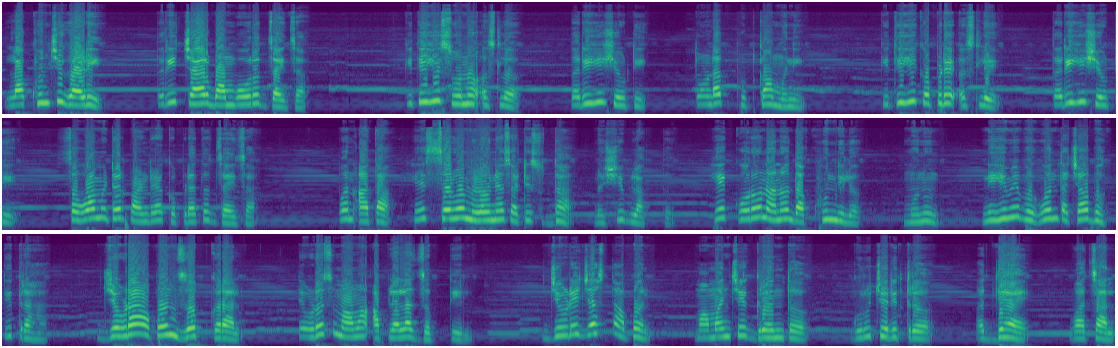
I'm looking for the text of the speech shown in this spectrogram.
लाखोंची गाडी तरी चार बांबूवरच जायचा. कितीही सोनं असलं तरीही शेवटी तोंडात फुटका मनी. कितीही कपडे असले तरीही शेवटी सव्वा मीटर पांढऱ्या कपड्यातच जायचा. पण आता हे सर्व मिळवण्यासाठी सुद्धा नशीब लागतं. हे कोरोनानं दाखवून दिलं. म्हणून नेहमी भगवंताच्या भक्तीत राहा. जेवढा आपण जप कराल तेवढंच मामा आपल्याला जपतील. जेवढे जास्त आपण मामांचे ग्रंथ गुरुचरित्र अध्याय वाचाल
